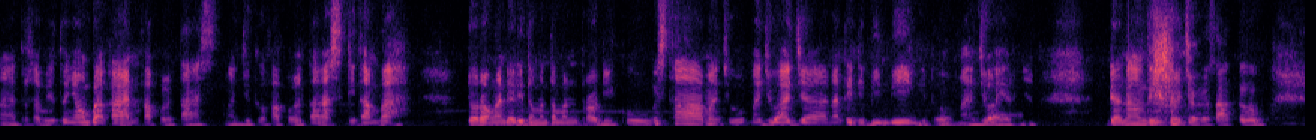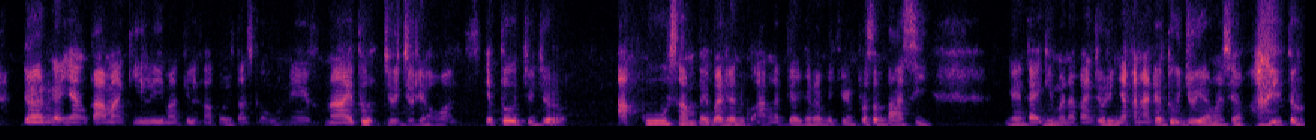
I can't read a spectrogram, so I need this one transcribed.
Nah terus habis itu nyoba kan fakultas maju ke fakultas ditambah dorongan dari teman-teman prodiku wis maju maju aja nanti dibimbing gitu. Maju akhirnya. Dan alhamdulillah juara satu dan gak nyangka makili makili fakultas ke univ nah itu jujur ya Allah itu jujur aku sampai badanku anget gara-gara mikirin presentasi. Yang kayak gimana kan jurinya kan ada tujuh ya mas ya? Itu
